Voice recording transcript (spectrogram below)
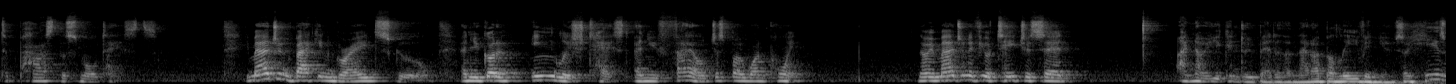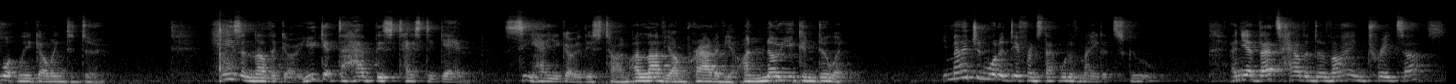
to pass the small tests. Imagine back in grade school and you got an English test and you failed just by one point. Now imagine if your teacher said, I know you can do better than that. I believe in you. So here's what we're going to do. Here's another go. You get to have this test again. See how you go this time. I love you. I'm proud of you. I know you can do it. Imagine what a difference that would have made at school. And yet, that's how the divine treats us.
